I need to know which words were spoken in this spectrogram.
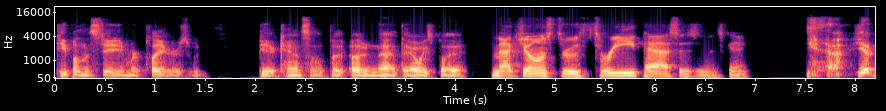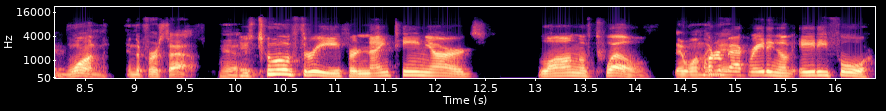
people in the stadium or players, would be a cancel. But other than that, they always play. Mac Jones threw three passes in this game. Yeah, he had one in the first half. Yeah, He was two of three for 19 yards, long of 12. they won the Quarterback game. rating of 84.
